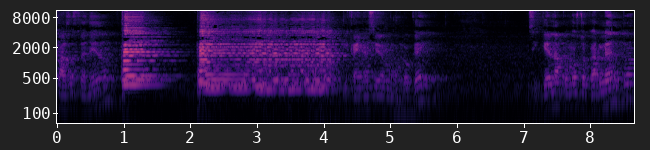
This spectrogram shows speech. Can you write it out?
Fa sostenido. Y cae así de bemol, ¿ok? Si quieren la podemos tocar lento.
